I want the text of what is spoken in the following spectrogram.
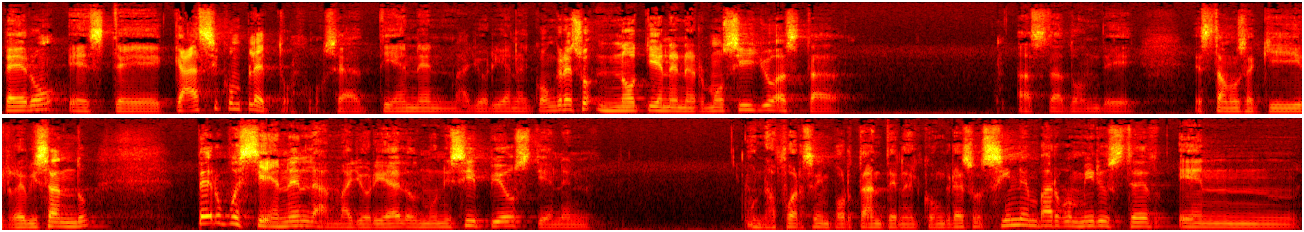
pero este, casi completo. O sea, tienen mayoría en el Congreso, no tienen Hermosillo hasta hasta donde estamos aquí revisando, pero pues tienen la mayoría de los municipios, tienen una fuerza importante en el Congreso. Sin embargo, mire usted en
